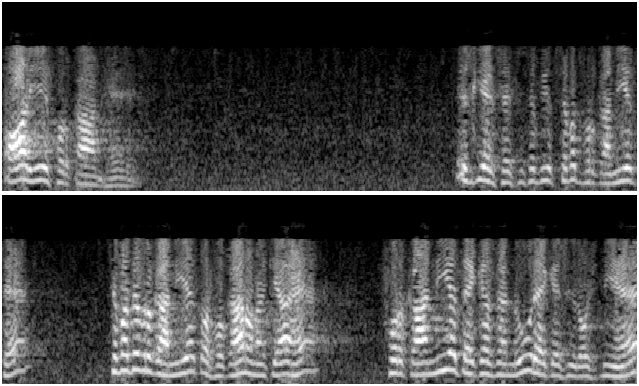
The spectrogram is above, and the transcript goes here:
اور یہ فرقان ہے۔ اس کی ایک صفت فرقانیت ہے۔ صفت فرقانیت اور فرقان ہونا کیا ہے؟ فرقانیت ایک ایسا نور ایک ایسی روشنی ہے۔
